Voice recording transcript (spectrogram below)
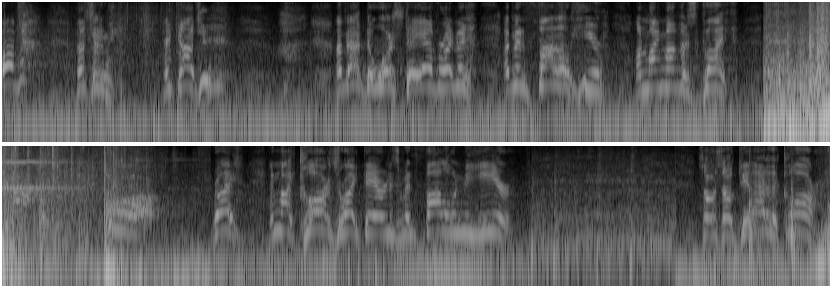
Up! Listen to me. They got you. I've had the worst day ever. I've been, I've been followed here on my mother's bike. And my car's right there, and it's been following me here. So, so get out of the car. No,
